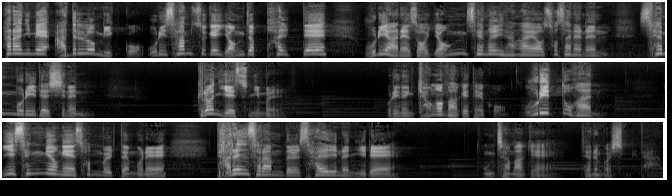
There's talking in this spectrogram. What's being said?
하나님의 아들로 믿고 우리 삶 속에 영접할 때 우리 안에서 영생을 향하여 솟아내는 샘물이 되시는 그런 예수님을 우리는 경험하게 되고 우리 또한 이 생명의 선물 때문에 다른 사람들 살리는 일에 동참하게 되는 것입니다.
